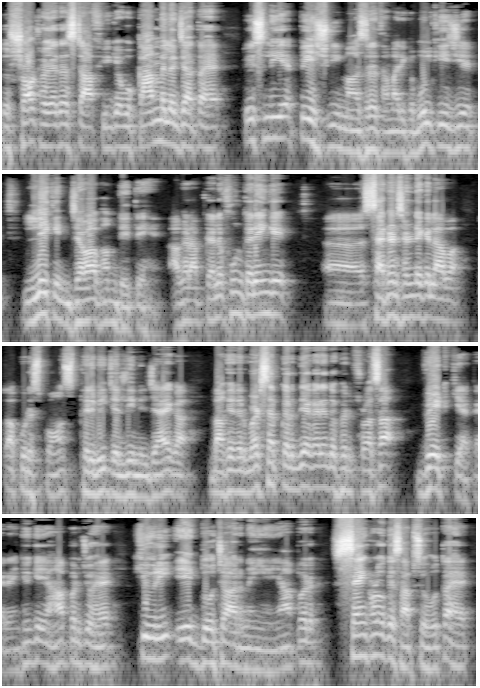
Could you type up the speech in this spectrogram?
तो शॉर्ट हो जाता है स्टाफ क्योंकि वो काम में लग जाता है। तो इसलिए पेश की माजरत हमारी कबूल कीजिए। लेकिन जवाब हम देते हैं। अगर आप टेलीफोन करेंगे सैटरडे संडे के अलावा तो आपको रिस्पांस फिर भी जल्दी मिल जाएगा। बाकी अगर व्हाट्सएप कर दिया करें तो फिर थोड़ा सा वेट किया करें, क्योंकि यहाँ पर जो है क्यूरी एक दो चार नहीं है। यहाँ पर सैकड़ों के हिसाब से होता है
